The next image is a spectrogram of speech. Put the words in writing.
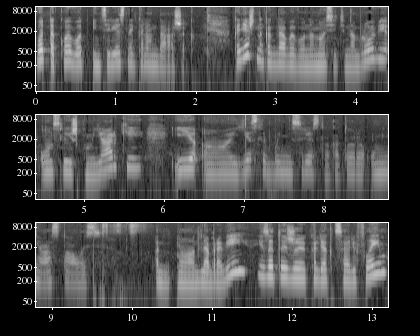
Вот такой вот интересный карандашик. Конечно, когда вы его наносите на брови, он слишком яркий, и э, если бы не средство, которое у меня осталось э, для бровей из этой же коллекции Oriflame,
